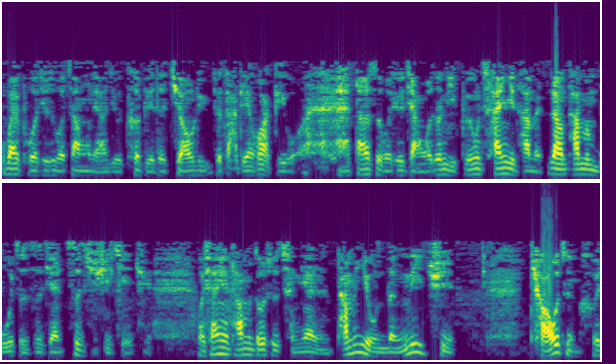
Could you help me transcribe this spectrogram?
外婆就是我丈母娘，就特别的焦虑，就打电话给我。当时我就讲，我说你不用参与他们，让他们母子之间自己去解决。我相信他们都是成年人，他们有能力去调整和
